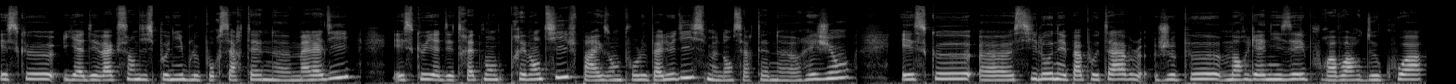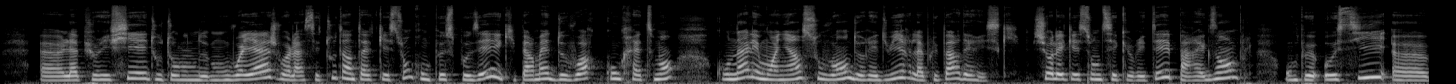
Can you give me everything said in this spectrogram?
est-ce qu'il y a des vaccins disponibles pour certaines maladies? Est-ce qu'il y a des traitements préventifs, par exemple pour le paludisme dans certaines régions? Est-ce que euh, si l'eau n'est pas potable, je peux m'organiser pour avoir de quoi euh, la purifier tout au long de mon voyage? Voilà, c'est tout un tas de questions qu'on peut se poser et qui permettent de voir concrètement qu'on a les moyens souvent de réduire la plupart des risques. Sur les questions de sécurité, par exemple, on peut aussi euh,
